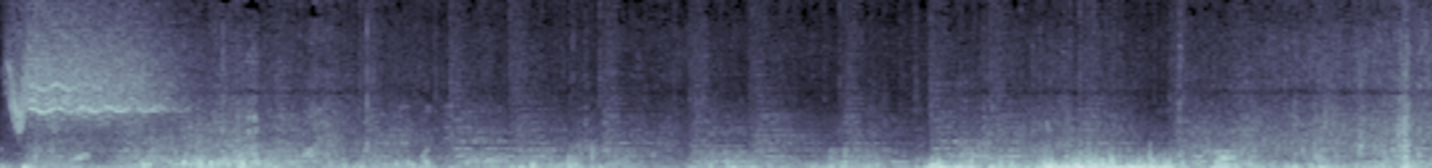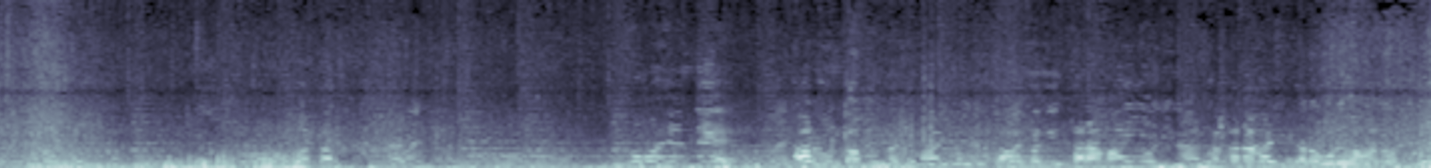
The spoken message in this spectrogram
この辺でるんだ分だけ川崎絡まんようにな魚入ったら俺は離す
